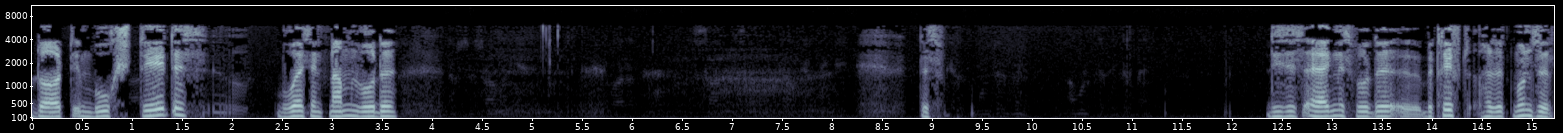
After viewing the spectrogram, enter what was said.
Dort im Buch steht es, wo es entnommen wurde, das dieses Ereignis wurde, äh, betrifft Hazrat Munzir.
